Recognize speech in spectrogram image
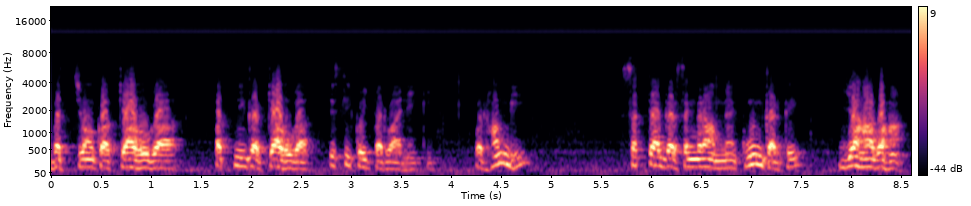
बच्चों का क्या होगा? पत्नी का क्या होगा? इसकी कोई परवाह नहीं थी और हम भी सत्याग्रह संग्राम में कूद करके यहाँ वहाँ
